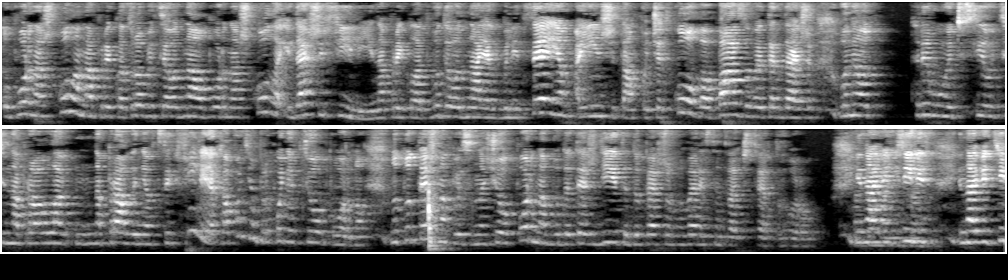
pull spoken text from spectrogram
опорна школа, наприклад, робиться одна опорна школа і далі філії. Наприклад, буде одна якби ліцеєм, а інші там початкова, базова і так далі. Вони от Отримують всі ці направлення в цих філіях, а потім приходять цю опорну. Ну тут теж написано, що опорна буде теж діяти до 1 вересня 2024 року. І навіть ті лі- і навіть ті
